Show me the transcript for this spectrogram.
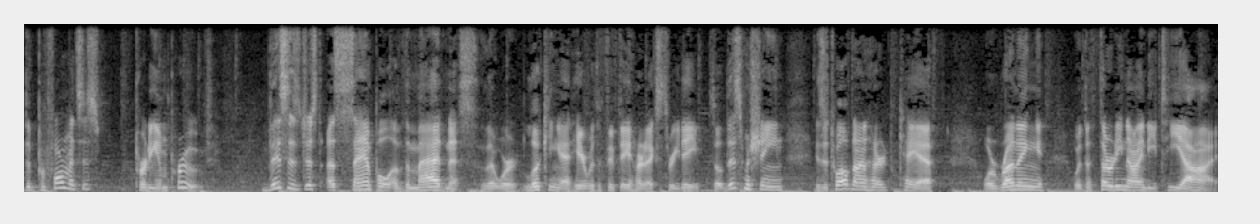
the performance is pretty improved. This is just a sample of the madness that we're looking at here with the 5800X 3D. So this machine is a 12900 KF. We're running with a 3090 Ti.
